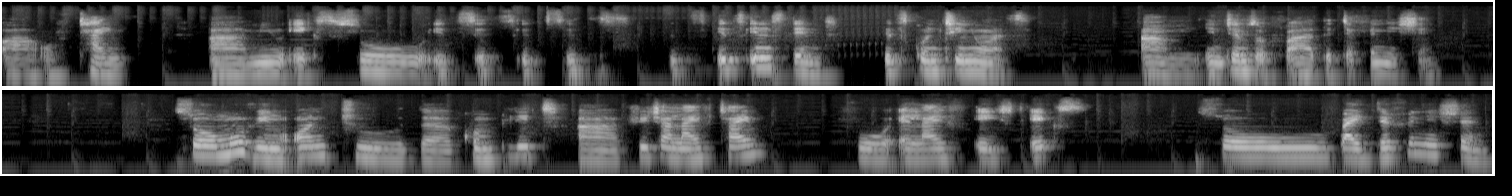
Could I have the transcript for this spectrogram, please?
uh, of time, uh, mu x. So it's it's it's it's it's it's instant. It's continuous um, in terms of uh, the definition. So moving on to the complete uh, future lifetime for a life aged X. So by definition,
